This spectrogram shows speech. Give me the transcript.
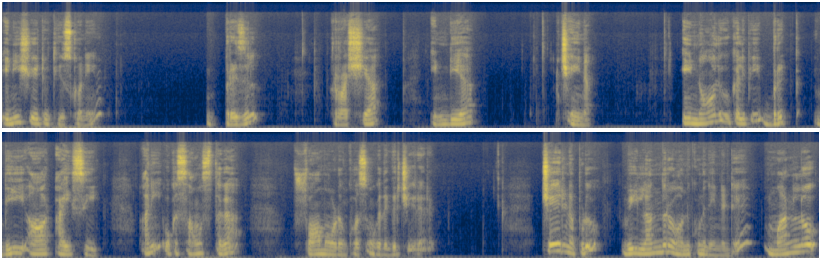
ఇనిషియేటివ్ తీసుకొని బ్రెజిల్ రష్యా ఇండియా చైనా ఈ నాలుగు కలిపి బ్రిక్ బీఆర్ఐసి అని ఒక సంస్థగా ఫామ్ అవడం కోసం ఒక దగ్గర చేరారు. చేరినప్పుడు వీళ్ళందరూ అనుకున్నది ఏంటంటే మనలో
